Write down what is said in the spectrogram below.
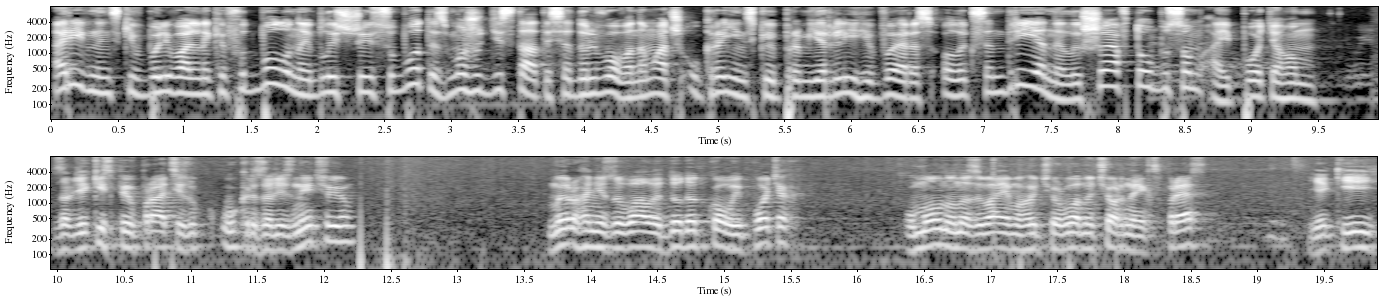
А рівненські вболівальники футболу найближчої суботи зможуть дістатися до Львова на матч української прем'єр-ліги Верес Олександрія не лише автобусом, а й потягом. Завдяки співпраці з Укрзалізницею ми організували додатковий потяг, умовно називаємо його Червоно-Чорний експрес, який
